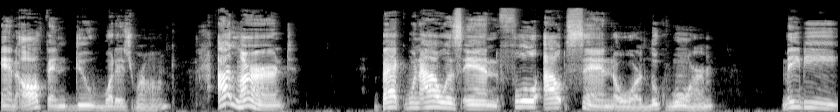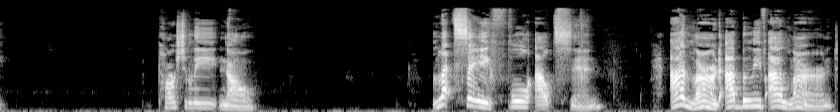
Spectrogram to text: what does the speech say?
and often do what is wrong. I learned back when I was in full out sin or lukewarm, maybe partially, no. Let's say full out sin. I learned, I believe I learned,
